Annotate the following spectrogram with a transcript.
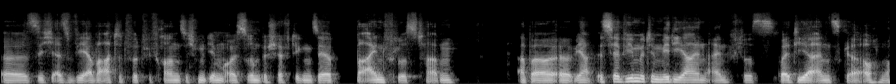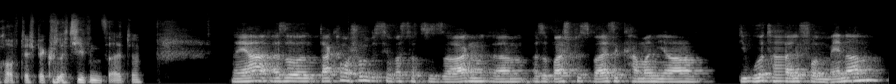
äh, sich, also wie erwartet wird, wie Frauen sich mit ihrem Äußeren beschäftigen, sehr beeinflusst haben. Aber äh, ja, ist ja wie mit dem medialen Einfluss bei dir, Ansgar, auch noch auf der spekulativen Seite. Naja, also da kann man schon ein bisschen was dazu sagen. Ähm, also beispielsweise kann man ja die Urteile von Männern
